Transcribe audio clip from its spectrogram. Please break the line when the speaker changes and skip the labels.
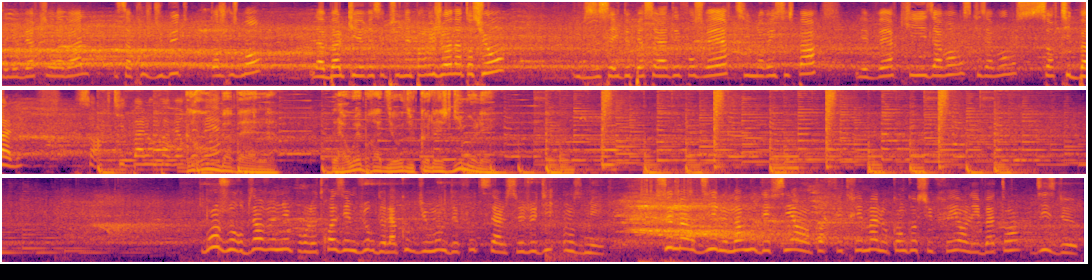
C'est les verts sur la balle. Ils s'approchent du but dangereusement. La balle qui est réceptionnée par les jaunes. Attention. Ils essayent de percer la défense verte. Ils ne réussissent pas. Les verts qui avancent, qui avancent. Sortie de balle. Sortie de balle en faveur des
Grande
verts.
Babel, la web radio du collège Guy Mollet.
Bonjour, bienvenue pour le troisième jour de la Coupe du Monde de futsal ce jeudi 11 mai. Ce mardi, le Marmoud FC a encore fait très mal au Congo sucré en les battant 10-2.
